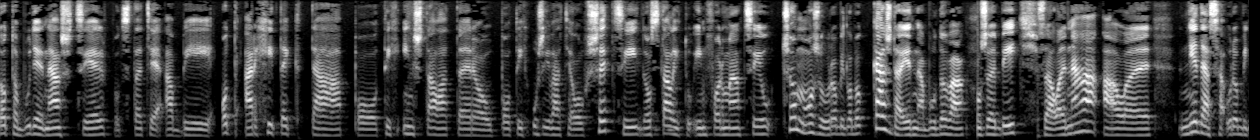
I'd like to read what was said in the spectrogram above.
toto bude náš cieľ v podstate, aby od architekta po tých inštalatérov, po tých užívateľov všetci dostali tú informáciu, čo môžu urobiť, lebo každá jedna budova môže byť zelená, ale nedá sa urobiť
